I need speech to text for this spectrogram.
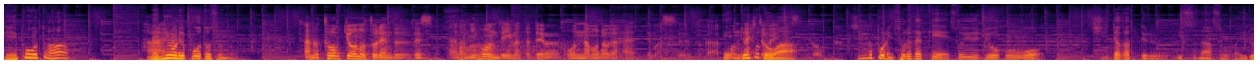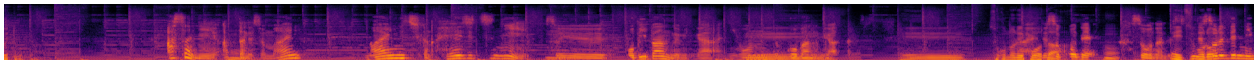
レポーター、はい何をレポートするのあの東京のトレンドです。あのはあ日本で今、例えばこんなものが流行ってますとか、えこんな人がいますと。シンガポールにそれだけそういう情報を知りたがってるリスナー層がいるってこと朝にあったんですよ、毎毎日かな、平日にそういう帯番組が、日本語番組があったんです。へえ、そこのレポーター。はい。でそこで、うん。そうなんです。えいつ頃？でそれでに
